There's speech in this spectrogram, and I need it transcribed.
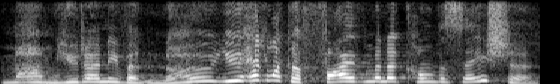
Mom, you don't even know? You had like a five minute conversation.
